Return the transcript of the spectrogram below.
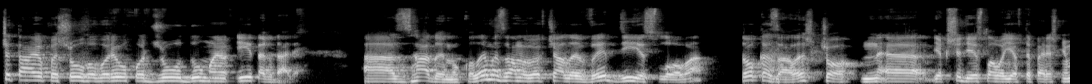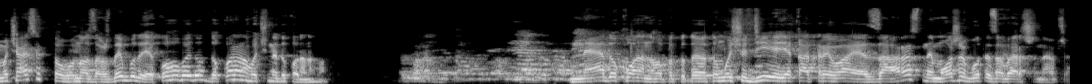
читаю, пишу, говорю, ходжу, думаю і так далі. А, згадуємо, коли ми з вами вивчали вид дієслова, то казали, що е, якщо дієслово є в теперішньому часі, то воно завжди буде якого виду? Доконаного чи недоконаного? Недоконаного, тому що дія, яка триває зараз, не може бути завершеною вже.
